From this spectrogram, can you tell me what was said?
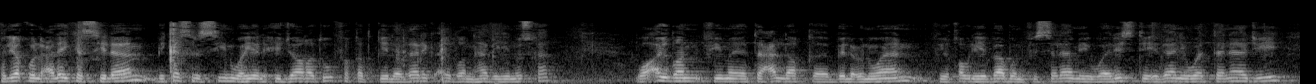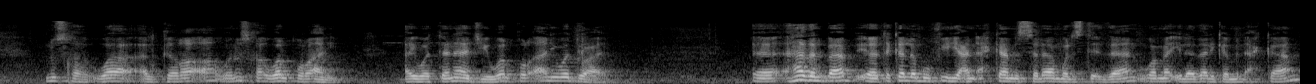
فليقل عليك السلام بكسر السين وهي الحجارة فقد قيل ذلك. أيضا هذه نسخة. وأيضا فيما يتعلق بالعنوان في قوله باب في السلام والاستئذان والتناجي نسخة والقراءة ونسخة والقرآن. أي والتناجي والقرآن والدعاء. آه هذا الباب يتكلم فيه عن أحكام السلام والاستئذان وما إلى ذلك من أحكام.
